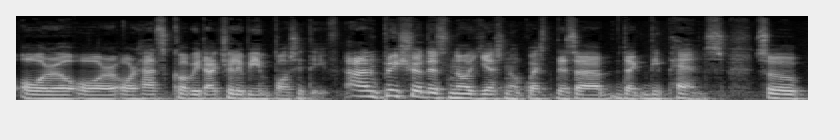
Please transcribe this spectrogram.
or, or or has COVID actually been positive? I'm pretty sure there's no yes no question. There's a that depends. So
